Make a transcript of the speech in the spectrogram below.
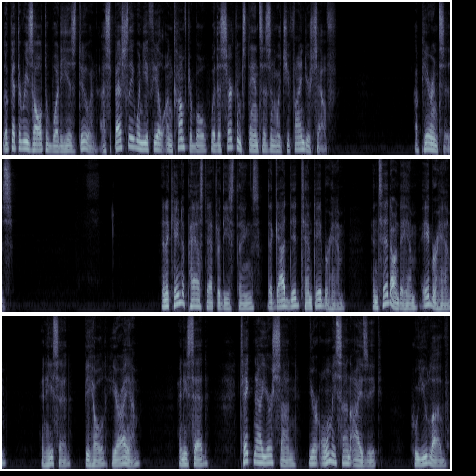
Look at the result of what he is doing, especially when you feel uncomfortable with the circumstances in which you find yourself. Appearances. And it came to pass after these things that God did tempt Abraham, and said unto him, Abraham. And he said, Behold, here I am. And he said, Take now your son, your only son Isaac, who you love,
